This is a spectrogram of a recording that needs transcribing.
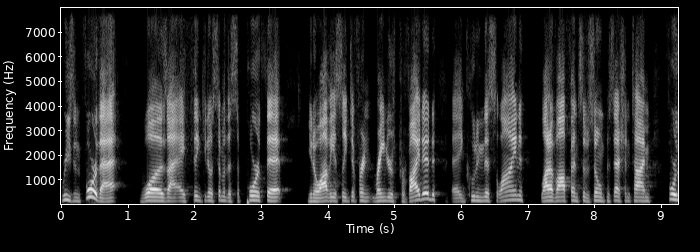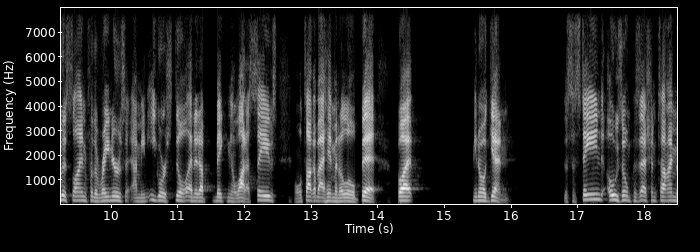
reason for that was I think, you know, some of the support that you know, obviously different Rangers provided, uh, including this line. A lot of offensive zone possession time for this line for the Rangers. I mean, Igor still ended up making a lot of saves, and we'll talk about him in a little bit. But, you know, again, the sustained ozone possession time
